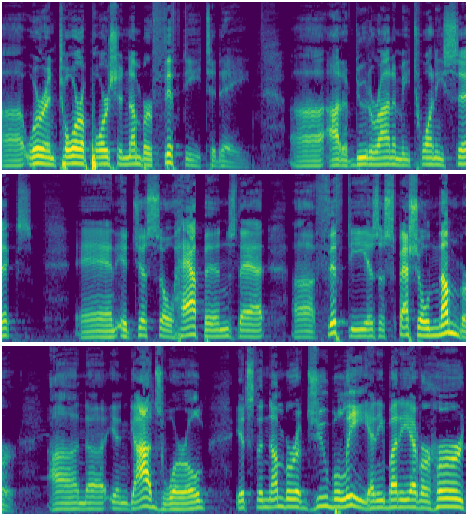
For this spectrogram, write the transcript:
Uh, we're in Torah portion number 50 today uh, out of Deuteronomy 26. And it just so happens that uh, 50 is a special number on, uh, in God's world. It's the number of Jubilee. Anybody ever heard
